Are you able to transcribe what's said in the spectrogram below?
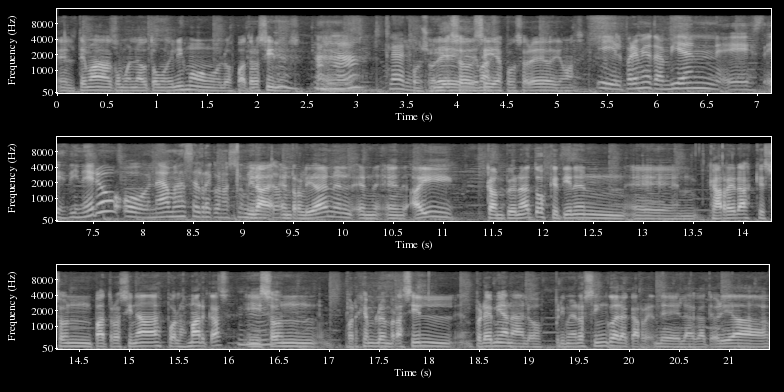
el tema como en el automovilismo, los patrocinios. Ajá, Eh, claro. y Sponsoreo y eso demás. sí, sponsoreo y demás. ¿Y el premio también es, es dinero o nada más el reconocimiento? Mira, en realidad en el- en- en- hay campeonatos que tienen eh, carreras que son patrocinadas por las marcas y son, por ejemplo, en Brasil premian a los primeros cinco de la, carre- de la categoría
